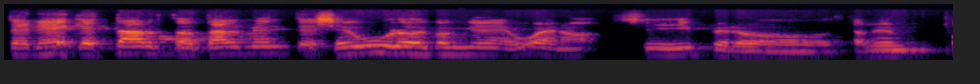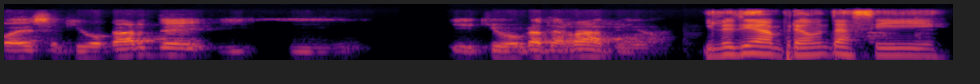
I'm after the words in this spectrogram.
tenés que estar totalmente seguro de con quién es. Bueno, sí, pero también puedes equivocarte y, y, y equivocarte rápido. Y la última pregunta, sí,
